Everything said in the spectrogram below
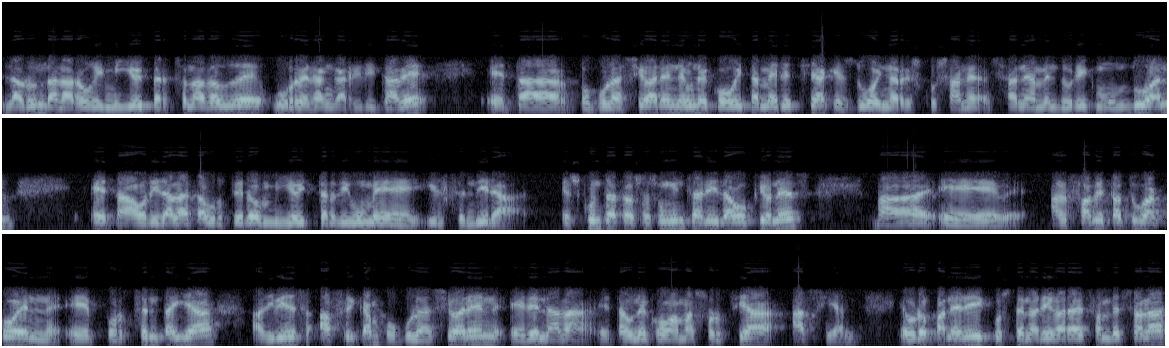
laurunda larogi milioi pertsona daude urre dangarririk gabe, eta populazioaren euneko goita meretzeak ez du oinarrizku saneamendurik munduan, eta hori dala eta urtero milioi terdi ume hiltzen dira. Ezkuntza eta osasun gintzari dagokionez, ba, e, alfabetatu bakoen e, portzentaia, adibidez, Afrikan populazioaren erena da, eta uneko amazortzia Asian. Europan ere ikusten ari gara esan bezala,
